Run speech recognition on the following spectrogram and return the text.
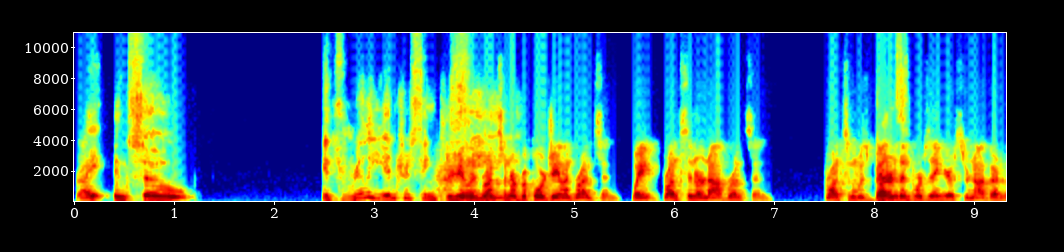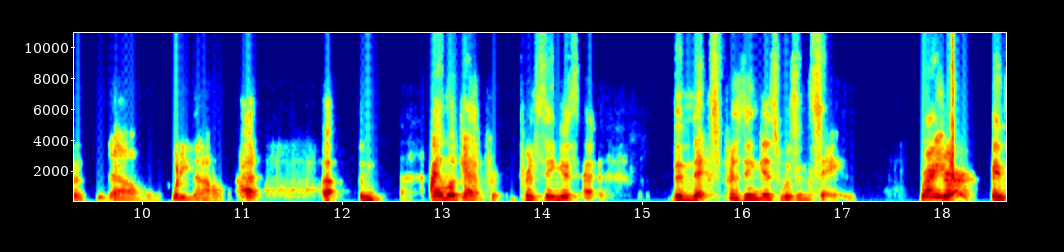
right? And so it's really interesting to Jalen see... Brunson or before Jalen Brunson. Wait, Brunson or not Brunson? Brunson was better Brunson... than Porzingis or not better than? No. What do you know? I, uh, I look at Porzingis. At, the Knicks Porzingis was insane, right? Sure. And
